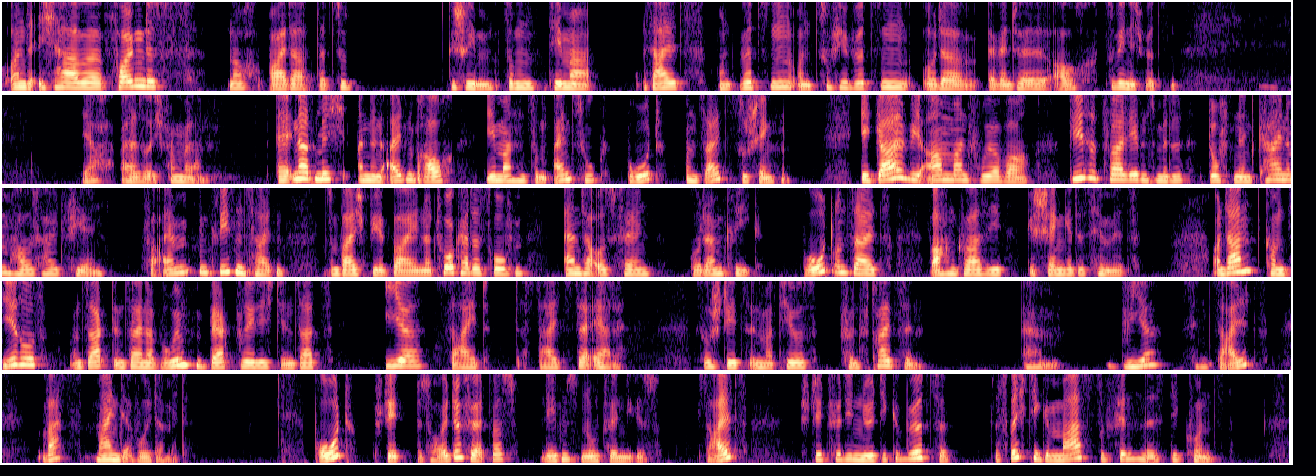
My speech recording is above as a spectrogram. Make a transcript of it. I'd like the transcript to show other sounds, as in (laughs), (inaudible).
Und ich habe folgendes noch weiter dazu geschrieben zum Thema Salz und Würzen und zu viel Würzen oder eventuell auch zu wenig Würzen. Ja, also ich fange mal an. Erinnert mich an den alten Brauch, jemanden zum Einzug Brot und Salz zu schenken. Egal wie arm man früher war, diese zwei Lebensmittel durften in keinem Haushalt fehlen. Vor allem in Krisenzeiten, zum Beispiel bei Naturkatastrophen, Ernteausfällen oder im Krieg. Brot und Salz waren quasi Geschenke des Himmels. Und dann kommt Jesus und sagt in seiner berühmten Bergpredigt den Satz, ihr seid das Salz der Erde. So steht es in Matthäus 5,13. Ähm, wir sind Salz? Was meint er wohl damit? Brot steht bis heute für etwas Lebensnotwendiges. Salz steht für die nötige Würze, das richtige Maß zu finden ist die Kunst.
